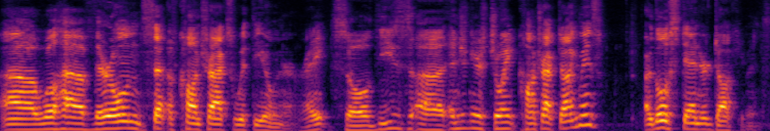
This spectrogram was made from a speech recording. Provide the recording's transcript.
uh, will have their own set of contracts with the owner right? So these uh, engineers joint contract documents are those standard documents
